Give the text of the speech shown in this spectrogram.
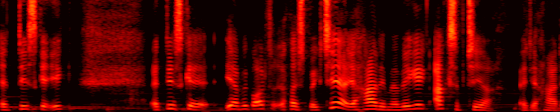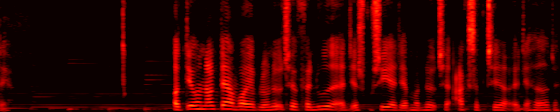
at det skal ikke... At det skal, jeg vil godt respektere, at jeg har det, men jeg vil ikke acceptere, at jeg har det. Og det var nok der, hvor jeg blev nødt til at finde ud af, at jeg skulle sige, at jeg var nødt til at acceptere, at jeg havde det.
